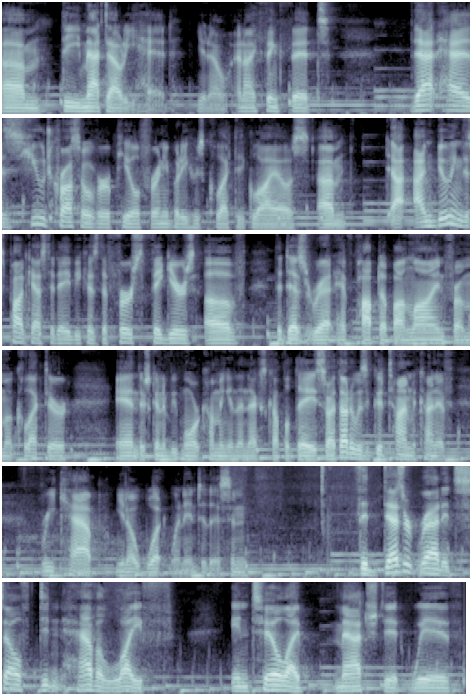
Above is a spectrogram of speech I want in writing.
um, the Matt Doughty head, you know, and I think that that has huge crossover appeal for anybody who's collected Glyos. Um, I, am doing this podcast today because the first figures of the Desert Rat have popped up online from a collector, and there's going to be more coming in the next couple days. So I thought it was a good time to kind of recap, you know, what went into this. And the Desert Rat itself didn't have a life until I matched it with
